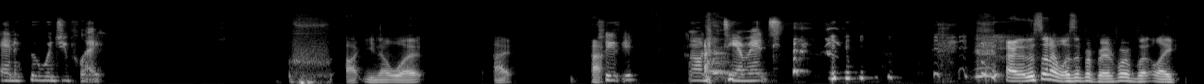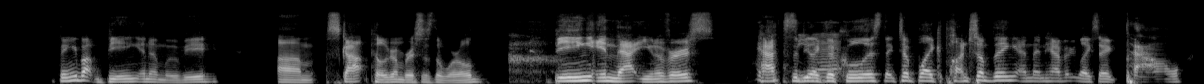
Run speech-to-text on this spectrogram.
and who would you play uh, you know what? I. Please. Oh damn it! all right, this one I wasn't prepared for, but like thinking about being in a movie, um, Scott Pilgrim versus the World, being in that universe I has to be like the coolest thing to like punch something and then have it like say pow.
